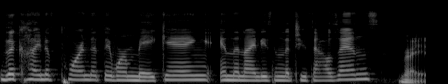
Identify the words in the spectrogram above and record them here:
the kind of porn that they were making in the 90s and the 2000s Right.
